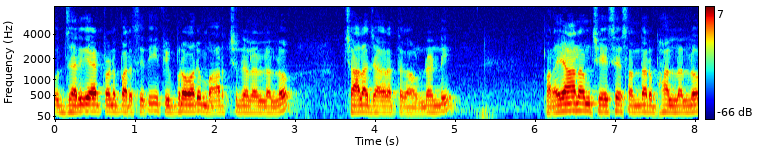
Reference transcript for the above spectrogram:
జరిగేటువంటి పరిస్థితి ఫిబ్రవరి మార్చి నెలలలో చాలా జాగ్రత్తగా ఉండండి. ప్రయాణం చేసే సందర్భాలలో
